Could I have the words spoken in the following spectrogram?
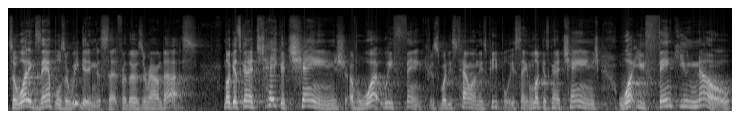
So, what examples are we getting to set for those around us? Look, it's going to take a change of what we think, is what he's telling these people. He's saying, look, it's going to change what you think you know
